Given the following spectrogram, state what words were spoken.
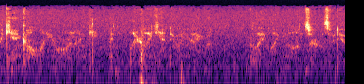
I can't call anyone. I can't. I literally can't do anything but play like non-service video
